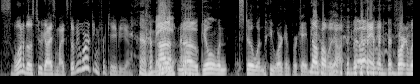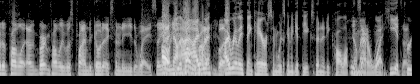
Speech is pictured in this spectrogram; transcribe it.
s- one of those two guys might still be working for KBM. I don't- no, Gillen still wouldn't be working for KBM. No, probably not. But, uh, and, and Burton would have probably uh, Burton probably was primed to go to Xfinity either way. So yeah, oh no, you're I, probably I, right. re- but I really think Harrison was going to get the Xfinity call up no matter what. He had pro-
